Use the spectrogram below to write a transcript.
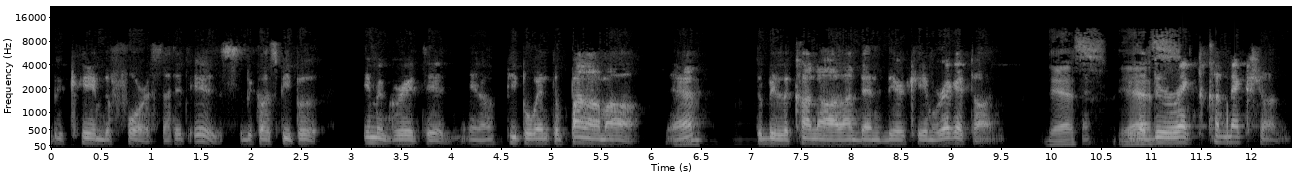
became the force that it is because people immigrated. You know, people went to Panama, yeah, Mhm. to build a canal, and then there came reggaeton. Yes. There's Yes. a direct connection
